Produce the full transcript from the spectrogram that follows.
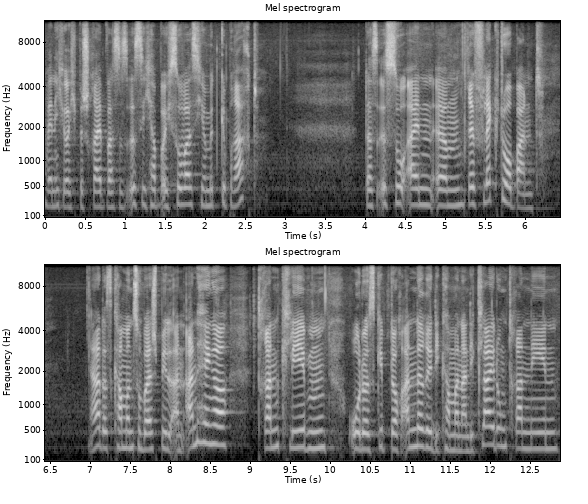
wenn ich euch beschreibe, was es ist. Ich habe euch sowas hier mitgebracht. Das ist so ein ähm, Reflektorband. Ja, das kann man zum Beispiel an Anhänger dran kleben oder es gibt auch andere, die kann man an die Kleidung dran nähen.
